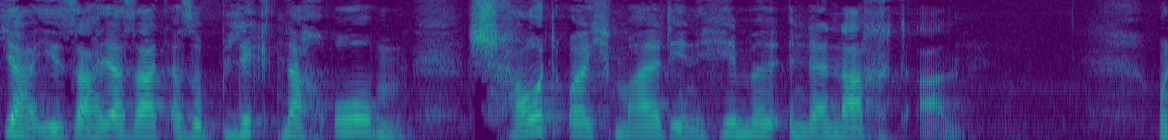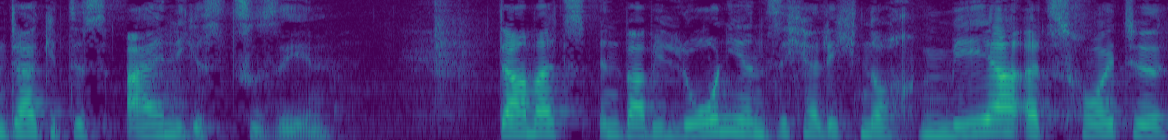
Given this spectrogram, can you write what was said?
Ja, Jesaja sagt also, blickt nach oben, schaut euch mal den Himmel in der Nacht an. Und da gibt es einiges zu sehen. Damals in Babylonien sicherlich noch mehr als heute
